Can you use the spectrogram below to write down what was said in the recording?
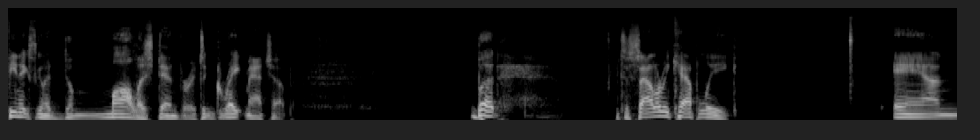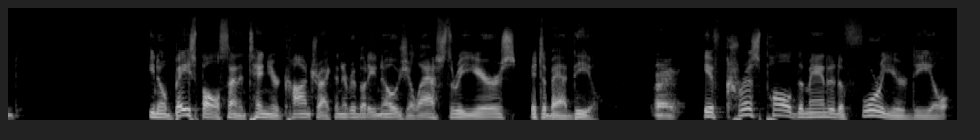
Phoenix is gonna demolish Denver. It's a great matchup. But it's a salary cap league, and you know, baseball signed a 10 year contract and everybody knows your last three years, it's a bad deal. Right. If Chris Paul demanded a four year deal,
